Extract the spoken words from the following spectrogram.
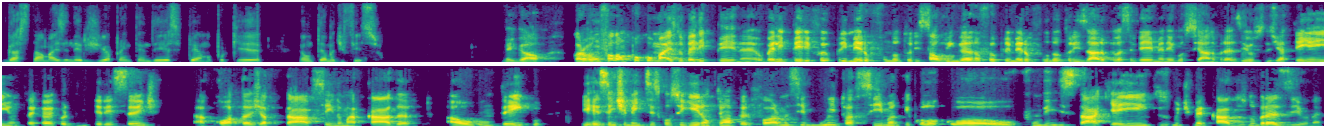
gastar mais energia para entender esse tema, porque é um tema difícil. Legal. Agora vamos falar um pouco mais do BLP, né? O BLP ele foi o primeiro fundo autorizado, salvo engano, foi o primeiro fundo autorizado pela CVM a negociar no Brasil. Vocês já têm aí um track record interessante. A cota já está sendo marcada há algum tempo e recentemente vocês conseguiram ter uma performance muito acima que colocou o fundo em destaque aí entre os multimercados no Brasil, né?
